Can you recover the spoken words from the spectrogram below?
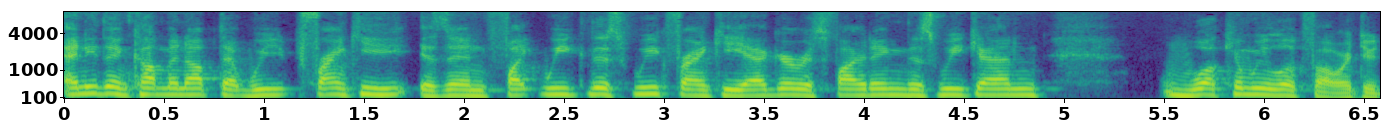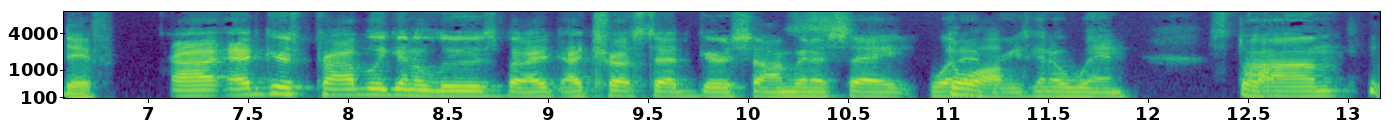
anything coming up that we Frankie is in fight week this week. Frankie Edgar is fighting this weekend. What can we look forward to, Dave? Uh, Edgar's probably going to lose, but I, I trust Edgar, so I'm going to say whatever Stop. he's going to win. Stop. Um, I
